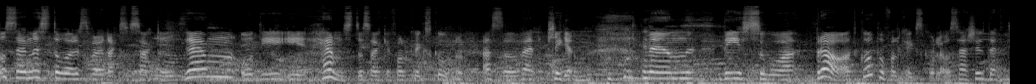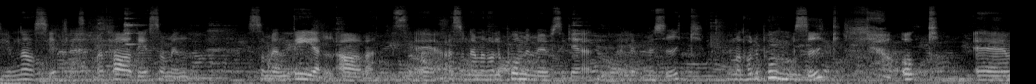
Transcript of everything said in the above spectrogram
och sen nästa år så var det dags att söka igen och det är hemskt att söka folkhögskolor. Alltså verkligen. Men det är så bra att gå på folkhögskola och särskilt efter gymnasiet. Liksom, att ha det som en, som en del av att, eh, alltså när man håller på med musik, eller musik, när man håller på med musik. Och eh,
